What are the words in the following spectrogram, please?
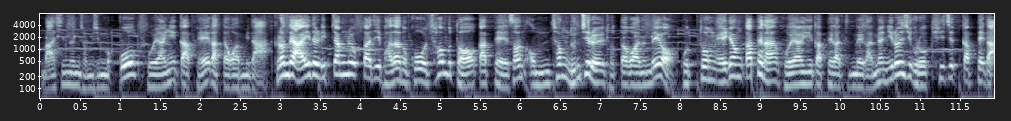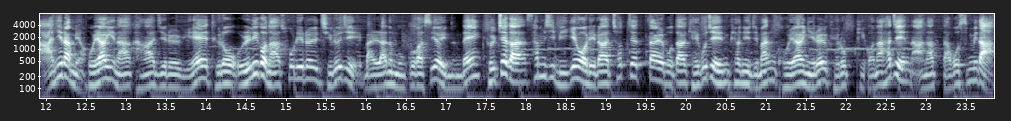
맛있는 점심 먹고 고양이 카페에 갔다고 합니다. 그런데 아이들 입장료까지 받아놓고 처음부터 카페에선 엄청 눈치를 줬다고 하는데요. 보통 애견 카페나 고양이 카페 같은 데 가면 이런 식으로 키즈 카페가 아니라며 고양이나 강아지를 위해 들어 올리거나 소리를 지르지 말라는 문구가 쓰여 있는데 둘째가 32개월이라 첫째 딸보다 개구진 편이지만 고양이를 괴롭히거나 하진 않았다고 씁니다.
